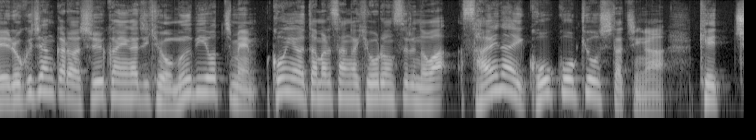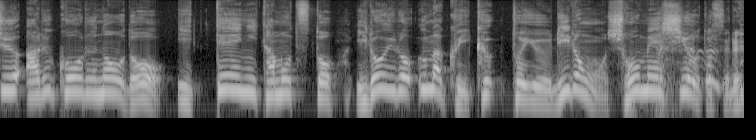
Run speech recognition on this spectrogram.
えー6時半からは週刊映画辞表ムービーウォッチメン。今夜歌丸さんが評論するのは冴えない高校教師たちが血中アルコール濃度を一定に保つといろいろうまくいくという理論を証明しようとする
